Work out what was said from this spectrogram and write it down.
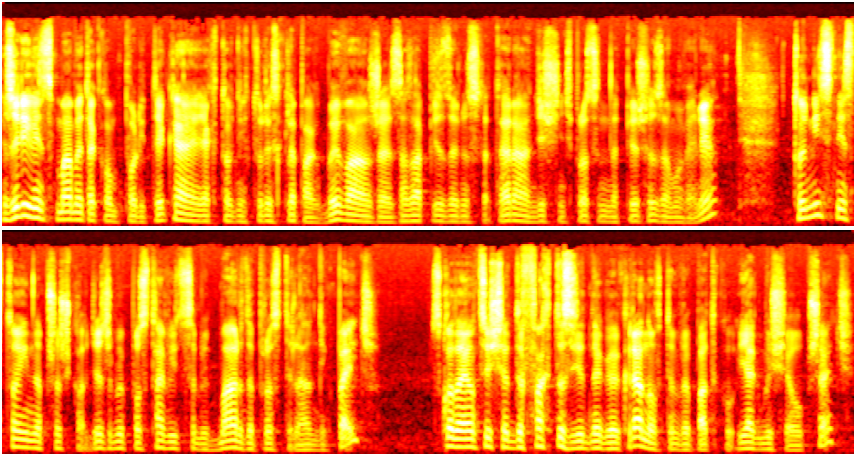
Jeżeli więc mamy taką politykę, jak to w niektórych sklepach bywa, że za zapis do newslettera 10% na pierwsze zamówienie, to nic nie stoi na przeszkodzie, żeby postawić sobie bardzo prosty landing page, składający się de facto z jednego ekranu w tym wypadku, jakby się uprzeć,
